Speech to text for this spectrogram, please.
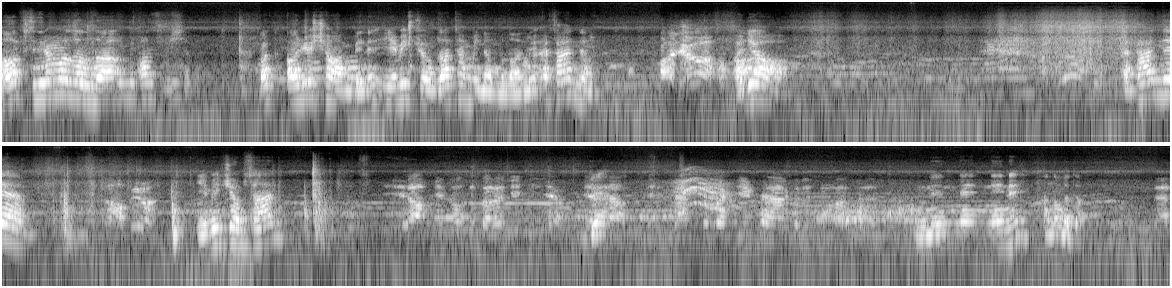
Abi sinirim bozuldu. Az bir şey. Bak arıyor şu an beni. Yemek yiyorum zaten midem bulanıyor. Efendim. Alo. Alo. Efendim. Ne yapıyorsun? Yemek yiyorum sen. İyi afiyet olsun sana şey diyeceğim. De. Ya, ben Kıvrak diye bir tane arkadaşım vardı. Ne ne ne ne? Anlamadım. Ben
